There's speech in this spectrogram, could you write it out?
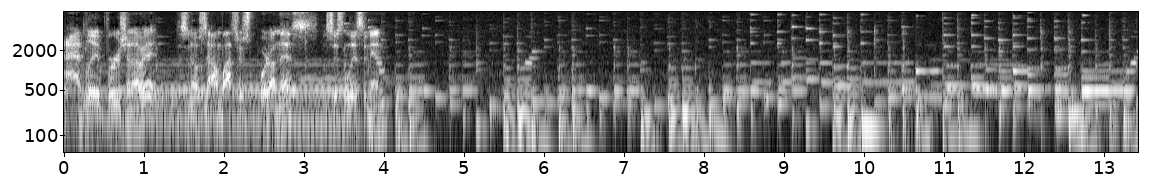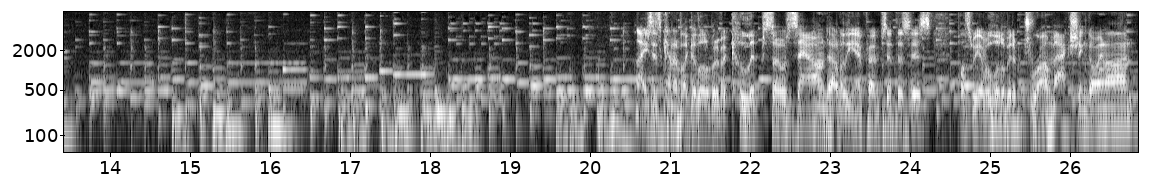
AdLib version of it. There's no Sound Blaster support on this. Let's just listen in. Kind of like a little bit of a calypso sound out of the FM synthesis. Plus, we have a little bit of drum action going on.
